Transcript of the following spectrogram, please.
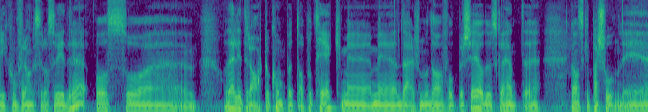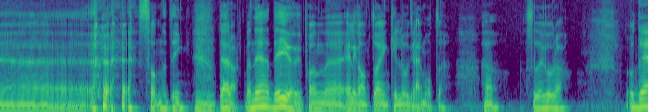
i konferanser osv. Og, så eh, og det er litt rart å komme på et apotek med, med der som du har fått beskjed, og du skal hente ganske personlig sånne ting. Mm. Det er rart. Men det, det, gjør vi på en elegant og enkel og grei måte. Ja, så det går bra. Og det,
